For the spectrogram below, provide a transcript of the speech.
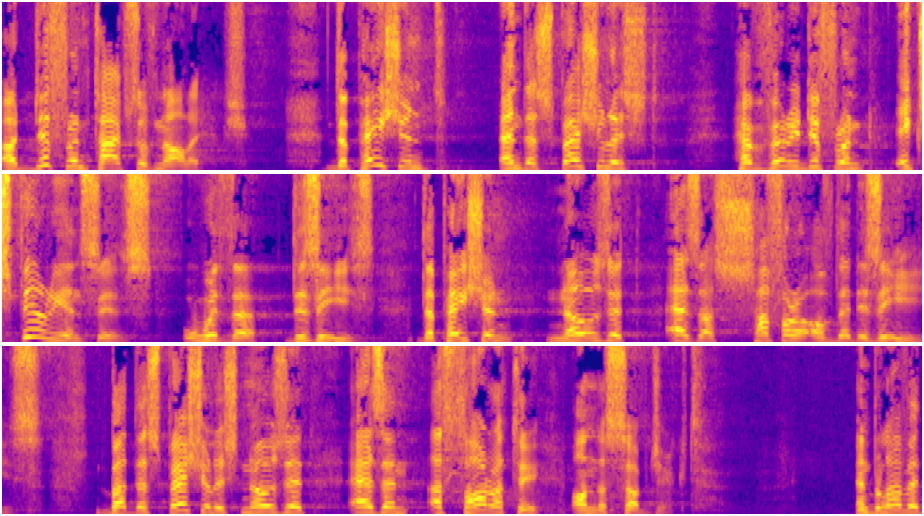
are different types of knowledge. The patient and the specialist have very different experiences with the disease. The patient knows it as a sufferer of the disease, but the specialist knows it as an authority on the subject. And, beloved,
